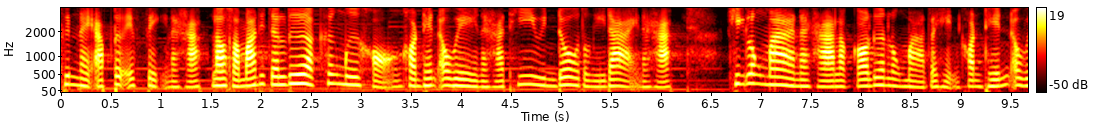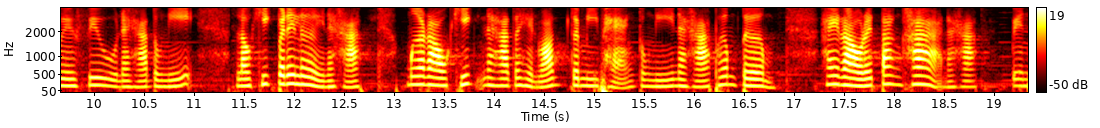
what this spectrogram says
ขึ้นใน After Effects นะคะ เราสามารถที่จะเลือกเครื่องมือของ Content Away นะคะ ที่ Windows ตรงนี้ได้นะคะ คลิกลงมานะคะ แล้วก็เลื่อนลงมาจะเห็น Content Away Fill นะคะ ตรงนี้เราคลิกไปได้เลยนะคะ เมื่อเราคลิกนะคะจะเห็นว่าจะมีแผงตรงนี้นะคะ เพิ่มเติมให้เราได้ตั้งค่านะคะ เป็น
